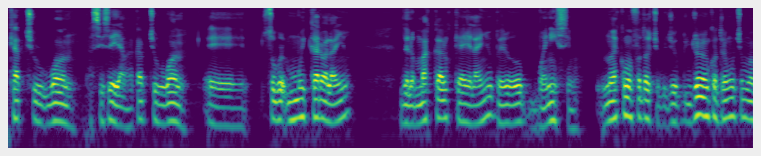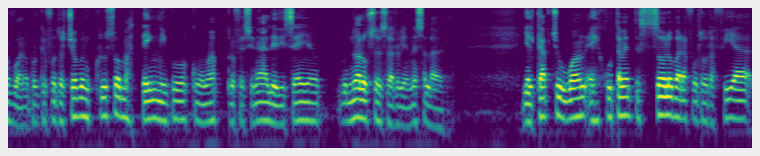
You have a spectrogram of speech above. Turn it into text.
Capture One, así se llama, Capture One. Eh, muy caro al año de los más caros que hay el año, pero buenísimo. No es como Photoshop, yo, yo lo encontré mucho más bueno, porque Photoshop incluso más técnico, como más profesional de diseño, no lo uso usar bien, esa es la verdad. Y el Capture One es justamente solo para fotografía,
